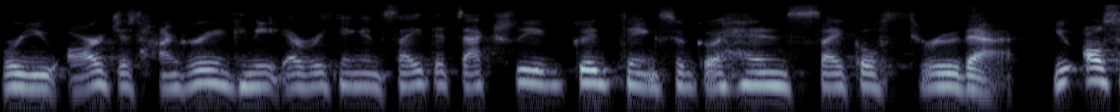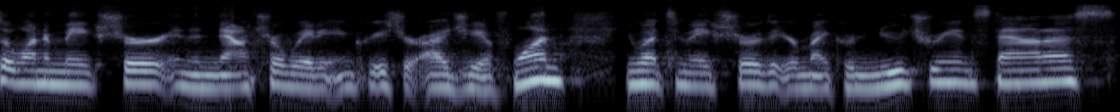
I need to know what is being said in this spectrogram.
where you are just hungry and can eat everything in sight, that's actually a good thing. So go ahead and cycle through that. You also want to make sure, in a natural way to increase your IGF 1, you want to make sure that your micronutrient status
